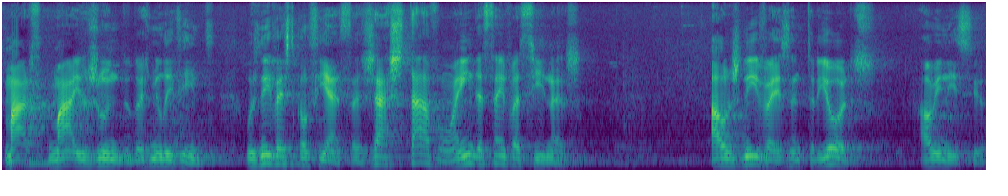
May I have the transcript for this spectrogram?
março, maio, junho de 2020, os níveis de confiança já estavam, ainda sem vacinas, aos níveis anteriores ao início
